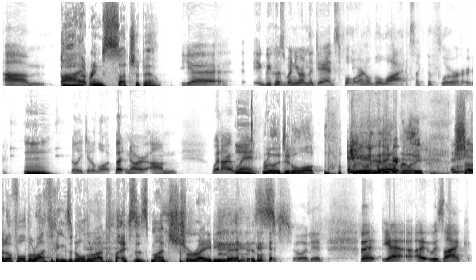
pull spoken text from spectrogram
Um, Oh, that rings such a bell. yeah, it- because when you're on the dance floor and all the lights, like the fluoro, Mm, really did a lot. But no, um, when I mm, went, really did a lot. really, uh, really showed off all the right things in all the right places. My charady vest. sure did. But yeah, it was like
